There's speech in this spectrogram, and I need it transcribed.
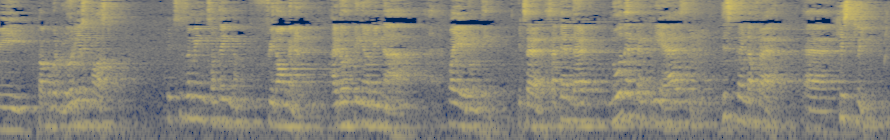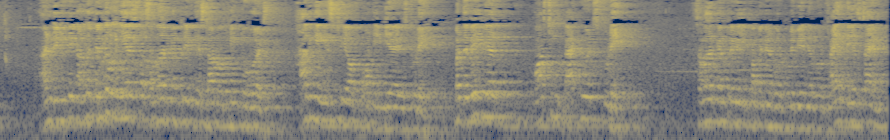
We talk about glorious past. It's, I mean, something phenomenal. I don't think, I mean, uh, why I don't think. It's a certain that no other country has this kind of a, uh, history. And it will take another 10,000 years for some other country if they start working towards having a history of what India is today. But the way we are marching backwards today, some other country will come in about maybe in about five years time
